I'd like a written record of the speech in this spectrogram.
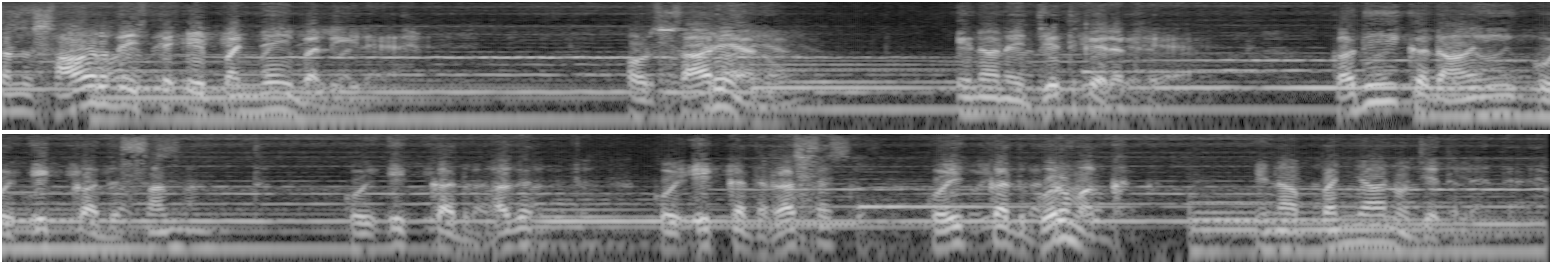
ਸੰਸਾਰ ਦੇ ਵਿੱਚ ਤੇ ਇਹ ਪੰਜਾਂ ਹੀ ਬਲੀ ਨੇ। ਔਰ ਸਾਰਿਆਂ ਨੂੰ ਇਹਨਾਂ ਨੇ ਜਿੱਤ ਕੇ ਰੱਖਿਆ ਕਦੀ ਕਦਾਈ ਕੋਈ ਇੱਕ ਅਦ ਸੰਤ ਕੋਈ ਇੱਕ ਅਦ ਭਗਤ ਕੋਈ ਇੱਕ ਅਦ ਰਸਕ ਕੋਈ ਇੱਕ ਅਦ ਗੁਰਮੁਖ ਇਹਨਾਂ ਪੰਜਾਂ ਨੂੰ ਜਿੱਤ ਲੈਂਦਾ ਹੈ।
